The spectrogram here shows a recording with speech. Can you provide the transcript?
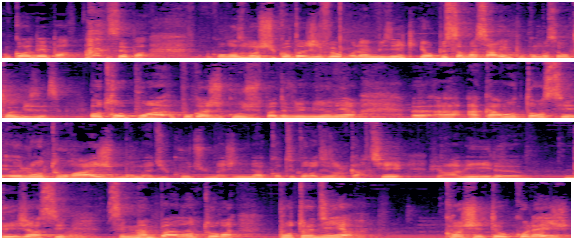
On connaît pas, c'est pas. Donc heureusement, je suis content, j'ai fait au moins la musique. Et en plus, ça m'a servi pour commencer mon premier business. Autre point, pourquoi du coup, je ne suis pas devenu millionnaire euh, à, 40 ans, c'est l'entourage. Bon, bah du coup, tu imagines bien quand tu grandis dans le quartier, pyramide. déjà, c'est, c'est même pas l'entourage. Pour te dire, quand j'étais au collège,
